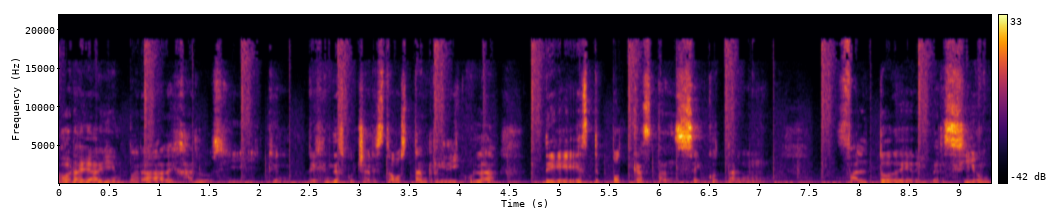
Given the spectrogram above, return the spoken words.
Ahora ya bien para dejarlos y que dejen de escuchar esta voz tan ridícula de este podcast tan seco, tan falto de diversión,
